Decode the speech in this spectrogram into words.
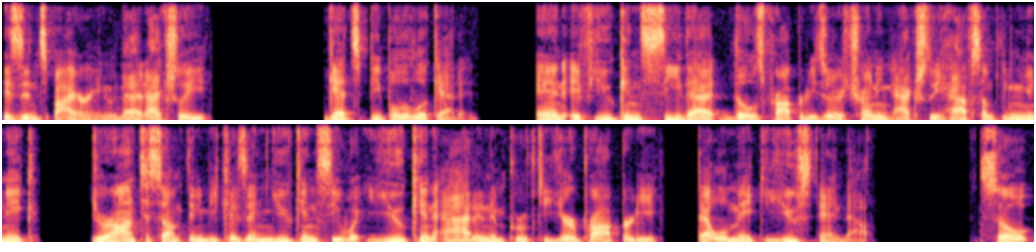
is inspiring, that actually gets people to look at it? And if you can see that those properties that are trending actually have something unique, you're onto something because then you can see what you can add and improve to your property that will make you stand out. So,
